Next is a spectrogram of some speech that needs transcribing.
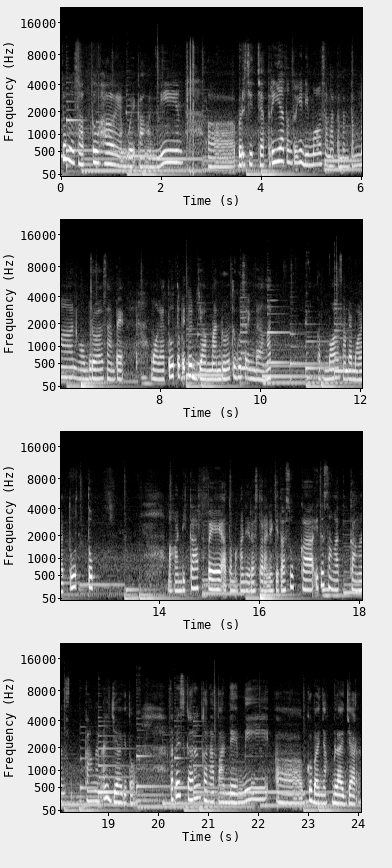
Itu salah satu hal yang gue kangenin. Uh, bercicet ria tentunya di mall sama teman-teman ngobrol sampai mallnya tutup. Itu zaman dulu tuh gue sering banget ke mall sampai mallnya tutup makan di kafe atau makan di restoran yang kita suka itu sangat kangen kangen aja gitu. Tapi sekarang karena pandemi uh, gue banyak belajar.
